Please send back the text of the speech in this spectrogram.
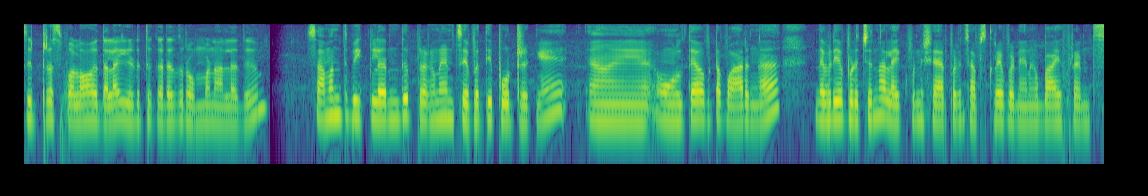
சிட்ரஸ் பழம் இதெல்லாம் எடுத்துக்கிறது ரொம்ப நல்லது. செவன்த் வீக்லேருந்து ப்ரெக்னென்சியை பற்றி போட்டிருக்கேன். உங்களுக்கு தேவைப்பட்ட பாருங்கள் இந்த வீடியோ பிடிச்சிருந்தா லைக் பண்ணி ஷேர் பண்ணி சப்ஸ்கிரைப் பண்ணிடுங்க பாய் ஃப்ரெண்ட்ஸ்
